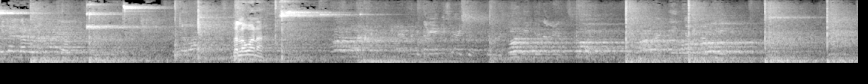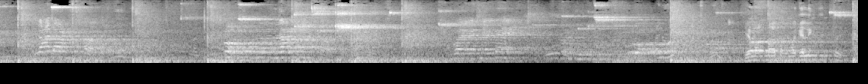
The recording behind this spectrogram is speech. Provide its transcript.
Ilan laro na ba kayo? Dalawa na. Yan mga bata, magaling din to eh.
